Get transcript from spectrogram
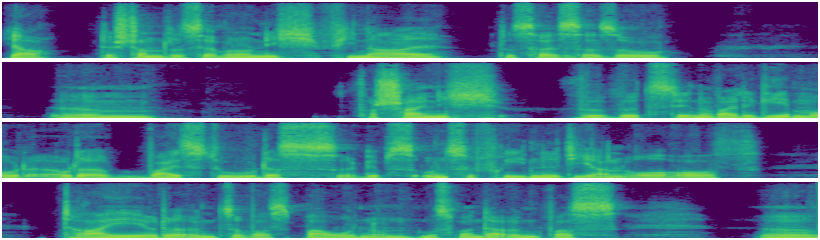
ja, der Stand ist ja immer noch nicht final. Das heißt mhm. also, ähm, wahrscheinlich wird es den eine Weile geben oder, oder weißt du, dass gibt's Unzufriedene, die an OAuth 3 oder irgend sowas bauen und muss man da irgendwas äh,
